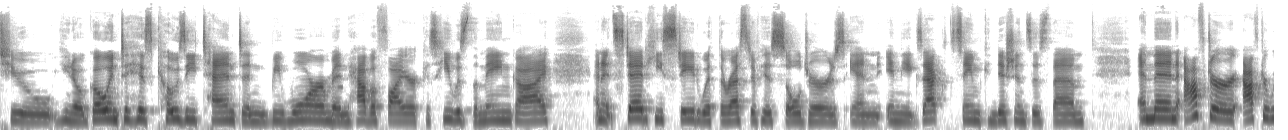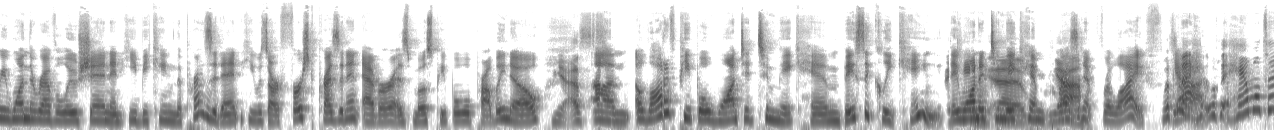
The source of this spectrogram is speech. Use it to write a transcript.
to, you know, go into his cozy tent and be warm and have a fire because he was the main guy. And instead, he stayed with the rest of his soldiers in, in the exact same conditions as them. And then after after we won the revolution and he became the president, he was our first president ever, as most people will probably know. Yes. Um, a lot of people wanted to make him basically king. The they king, wanted to uh, make him president yeah. for life. Was, yeah. it, was it Hamilton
